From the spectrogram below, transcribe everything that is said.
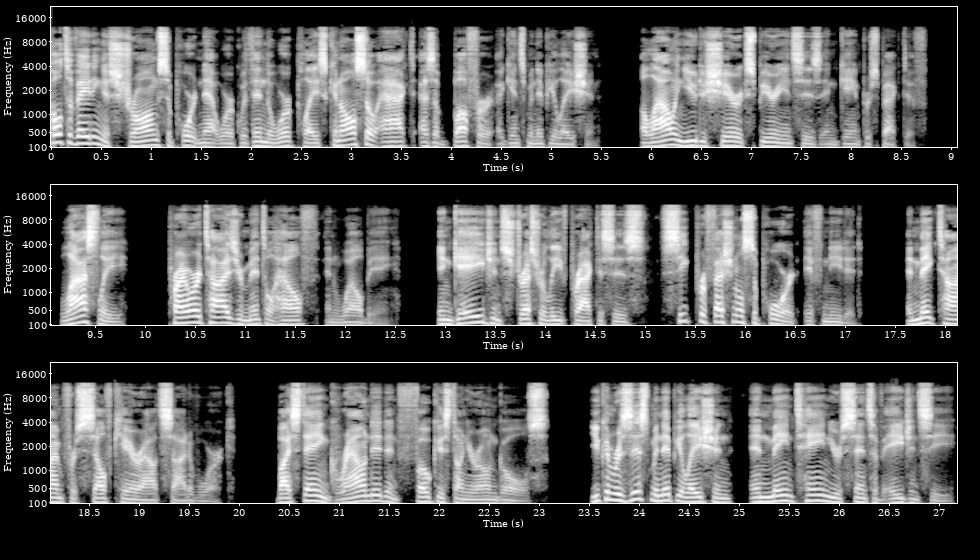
Cultivating a strong support network within the workplace can also act as a buffer against manipulation, allowing you to share experiences and gain perspective. Lastly, prioritize your mental health and well-being. Engage in stress relief practices, seek professional support if needed, and make time for self-care outside of work. By staying grounded and focused on your own goals, you can resist manipulation and maintain your sense of agency,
